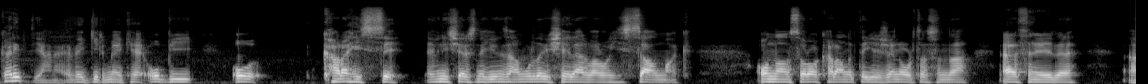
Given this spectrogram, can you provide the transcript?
garipti yani eve girmek, e, o bir o kara hissi. Evin içerisinde girdiğin zaman burada bir şeyler var, o hissi almak. Ondan sonra o karanlıkta gecenin ortasında el feneriyle e,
